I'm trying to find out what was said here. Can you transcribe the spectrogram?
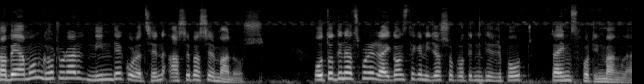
তবে এমন ঘটনার নিন্দে করেছেন আশেপাশের মানুষ। উত্তর দিনাজপুরের রায়গঞ্জ থেকে নিজস্ব প্রতিনিধির রিপোর্ট টাইমস ফোর্টিন বাংলা।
